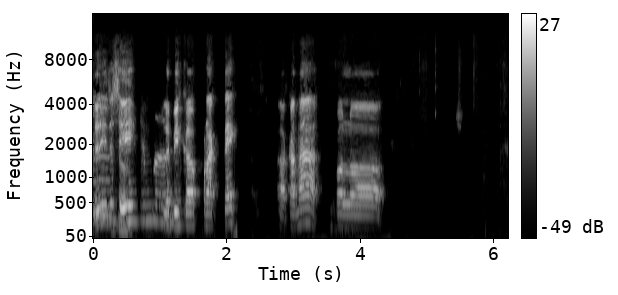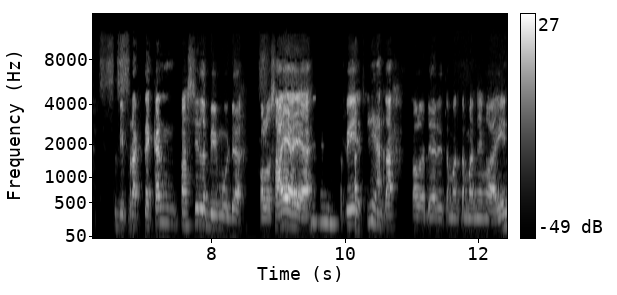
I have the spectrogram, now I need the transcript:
Jadi itu sih lebih ke praktek. Uh, karena kalau dipraktekkan pasti lebih mudah. Kalau saya ya, Mm-mm. tapi Iya. entah kalau dari teman-teman yang lain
